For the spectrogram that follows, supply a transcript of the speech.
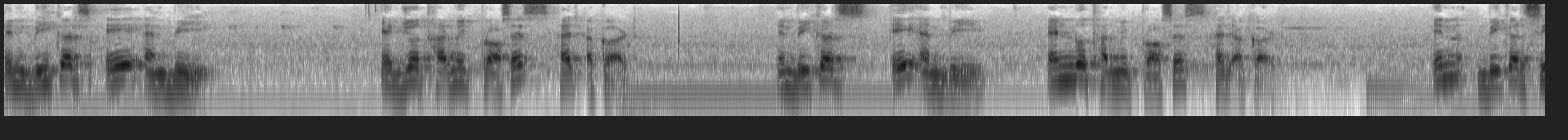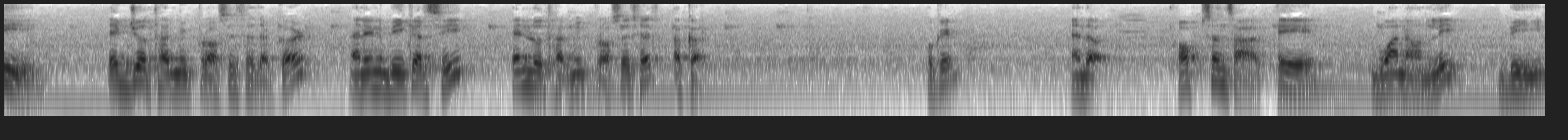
in beakers A and B, exothermic process has occurred. In beakers A and B, endothermic process has occurred. In beaker C, exothermic process has occurred, and in beaker C, endothermic process has occurred. Okay, and the options are A 1 only, B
